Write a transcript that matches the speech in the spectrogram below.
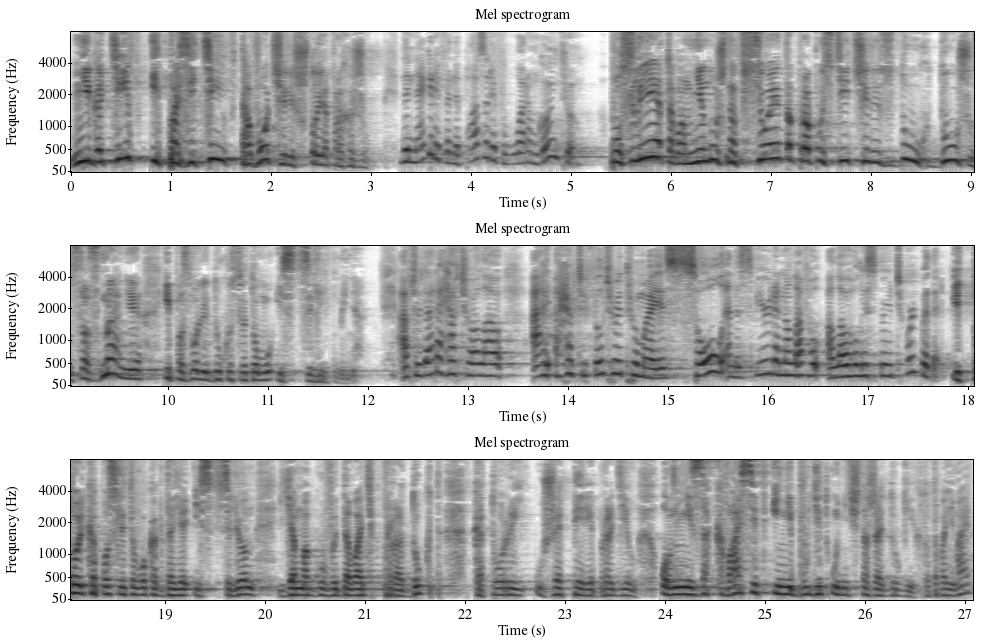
Негатив и позитив того, через что я прохожу. the negative and the positive of what I'm going through. После этого мне нужно все это пропустить через дух, душу, сознание и позволить Духу Святому исцелить меня. After that, I have to allow, I, I have to filter it through my soul and the spirit and allow, allow Holy Spirit to work with it. И только после того, когда я исцелен, я могу выдавать продукт, который уже перебродил. Он не заквасит и не будет уничтожать других. Кто-то понимает?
